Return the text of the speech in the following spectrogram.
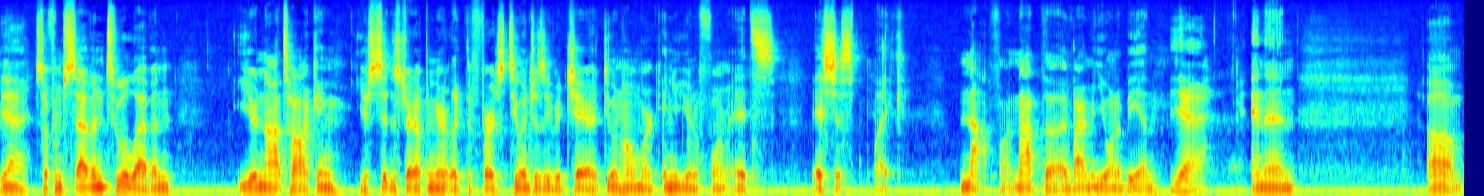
Yeah. So from seven to eleven, you're not talking. You're sitting straight up in your like the first two inches of your chair doing homework in your uniform. It's it's just like not fun, not the environment you want to be in Yeah. and then um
